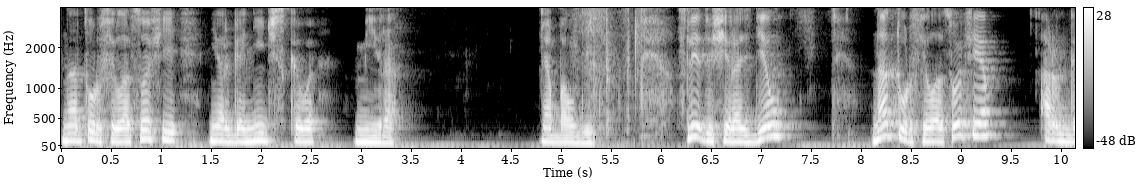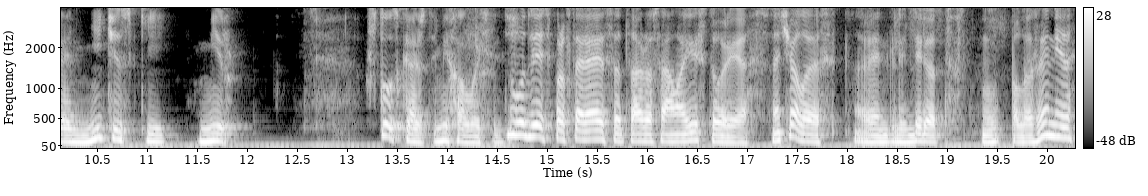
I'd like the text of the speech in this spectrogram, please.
натурфилософии неорганического мира. Обалдеть. Следующий раздел Натурфилософия – органический мир. Что скажете, Михаил Васильевич? Ну, вот здесь повторяется та же самая история. Сначала Энгельс берет положение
